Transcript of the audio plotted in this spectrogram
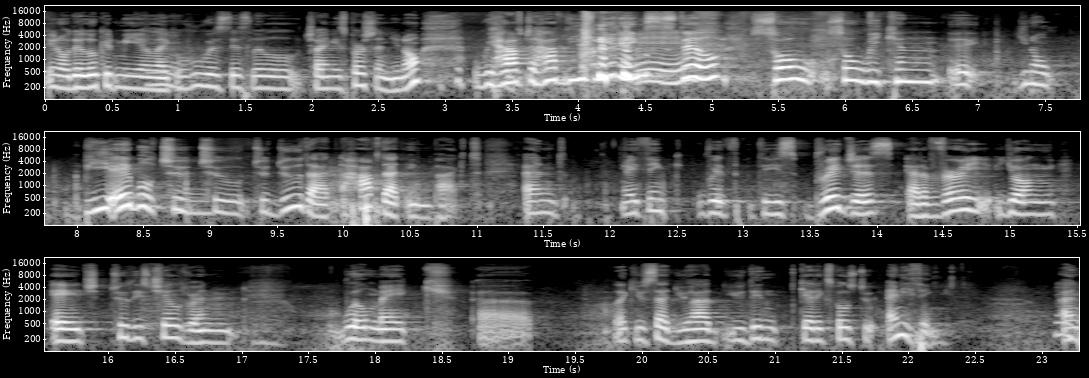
you know they look at me and like, mm. who is this little Chinese person? You know, we have to have these meetings still, so so we can uh, you know be able to mm. to to do that, have that impact, and I think with these bridges at a very young age to these children will make. Uh, like you said, you had you didn't get exposed to anything, mm. and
